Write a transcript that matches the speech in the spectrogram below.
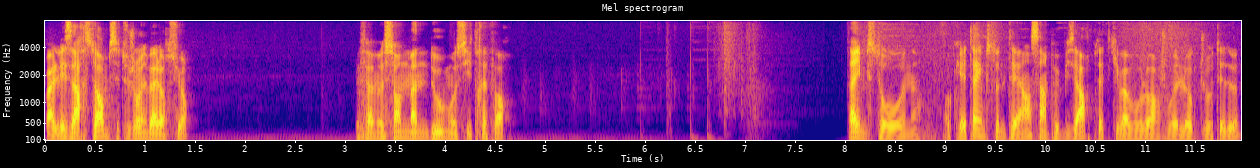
Bah, Lézard Storm, c'est toujours une valeur sûre. Le fameux Sandman Doom aussi, très fort. Timestone. Ok, Timestone T1, c'est un peu bizarre. Peut-être qu'il va vouloir jouer Lockjaw T2.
